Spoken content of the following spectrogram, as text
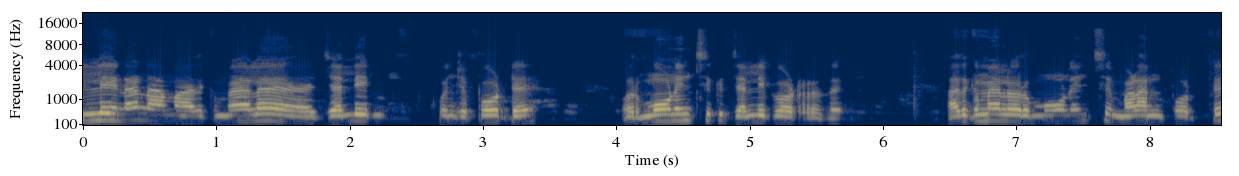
இல்லைன்னா நாம் அதுக்கு மேலே ஜல்லி கொஞ்சம் போட்டு ஒரு மூணு இன்ச்சுக்கு ஜல்லி போடுறது. அதுக்கு மேலே ஒரு மூணு இன்ச்சு மணல் போட்டு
